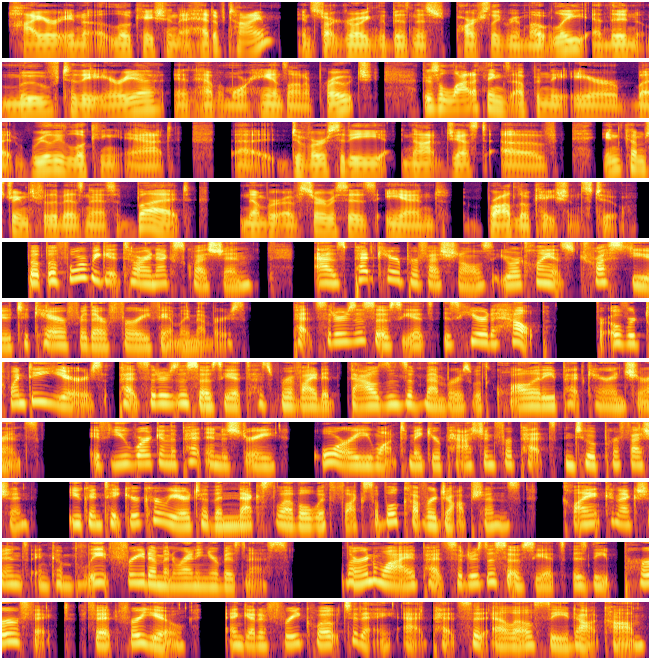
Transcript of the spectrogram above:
hire in a location ahead of time and start growing the business partially remotely and then move to the area and have a more hands-on approach there's a lot of things up in the air but really looking at uh, diversity not just of income streams for the business but number of services and broad locations too But before we get to our next question, as pet care professionals, your clients trust you to care for their furry family members. Pet Sitters Associates is here to help. For over 20 years, Pet Sitters Associates has provided thousands of members with quality pet care insurance. If you work in the pet industry or you want to make your passion for pets into a profession, you can take your career to the next level with flexible coverage options, client connections, and complete freedom in running your business. Learn why Pet Sitters Associates is the perfect fit for you and get a free quote today at petsitllc.com.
